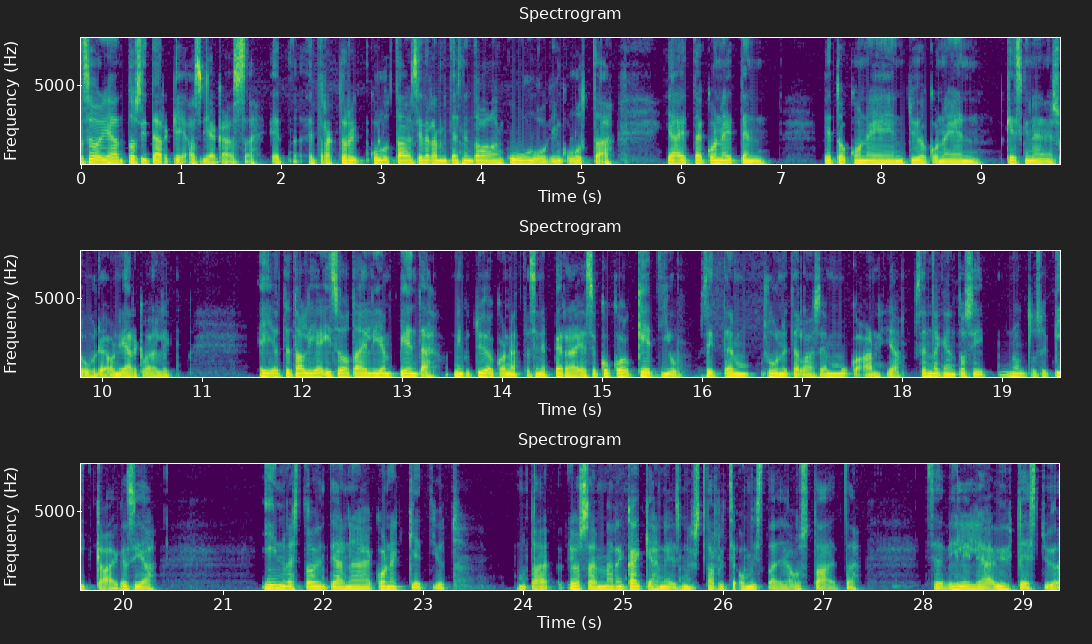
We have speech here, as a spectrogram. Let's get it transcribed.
se on ihan tosi tärkeä asia kanssa, että, että traktori kuluttaa sen verran, mitä sen tavallaan kuuluukin kuluttaa. Ja että koneiden, vetokoneen, työkoneen keskinäinen suhde on järkevää. Ei oteta liian isoa tai liian pientä niin työkonetta sinne perään ja se koko ketju sitten suunnitellaan sen mukaan. Ja sen takia on tosi, on tosi pitkäaikaisia investointeja nämä koneketjut. Mutta jossain määrin kaikkihan ei esimerkiksi tarvitse omistaa ja ostaa, että se viljelijä yhteistyö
